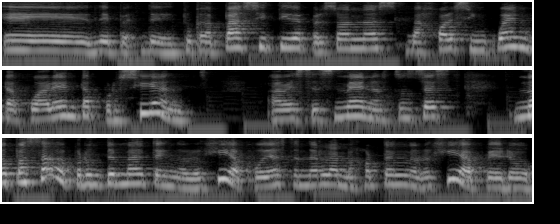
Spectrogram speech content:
eh, de, tu capacity de personas bajó al 50, 40%, a veces menos. Entonces, no pasaba por un tema de tecnología, podías tener la mejor tecnología, pero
